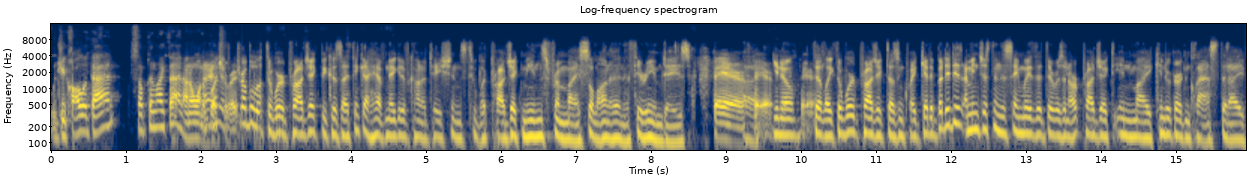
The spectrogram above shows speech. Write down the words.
Would you call it that? Something like that? I don't want to butcher I have it. trouble with the word project because I think I have negative connotations to what project means from my Solana and Ethereum days. Fair, Uh, fair. You know, fair. that like the word project doesn't quite get it, but it is. I mean, just in the same way that there was an art project in my kindergarten class that I,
